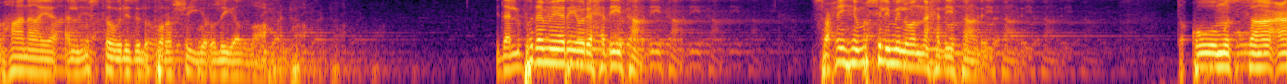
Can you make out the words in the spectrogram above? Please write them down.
മഹാനായ അൽ മുസ്തൗരിദുൽ റളിയല്ലാഹു അൻഹു. ഇത് അത്ഭുതമേറിയ ഒരു ഹദീസാണ്. സ്വഹീഹ് മുസ്ലിമിൽ വന്ന ഹദീസാണ് تقوم الساعة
